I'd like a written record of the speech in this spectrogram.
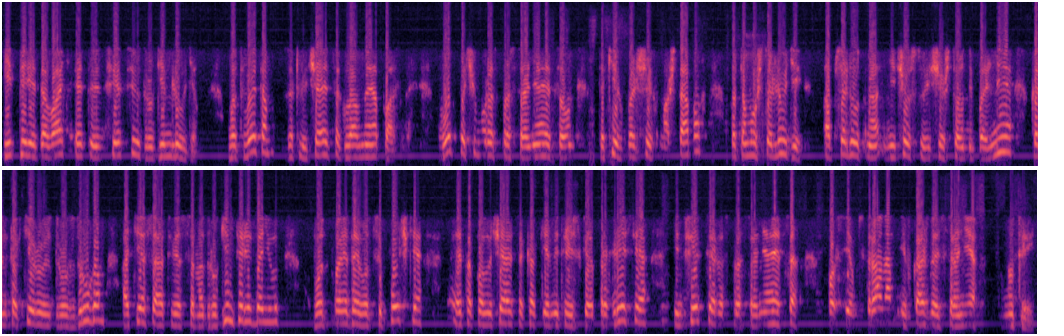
и передавать эту инфекцию другим людям. Вот в этом заключается главная опасность. Вот почему распространяется он в таких больших масштабах, потому что люди, абсолютно не чувствующие, что они больные, контактируют друг с другом, а те, соответственно, другим передают. Вот по этой вот цепочке это получается как геометрическая прогрессия. Инфекция распространяется по всем странам и в каждой стране внутри.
